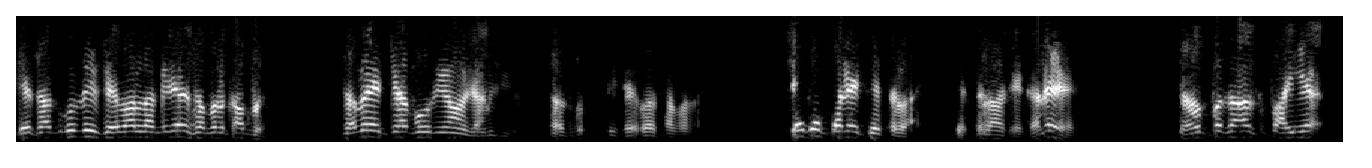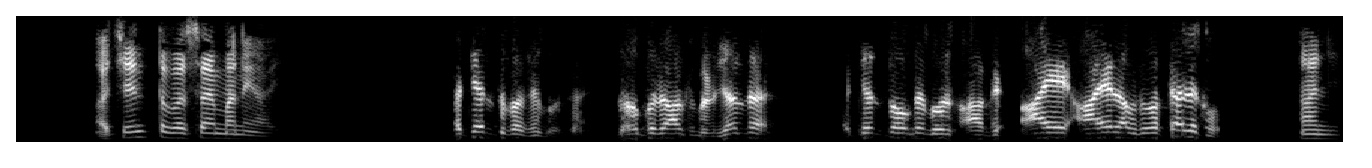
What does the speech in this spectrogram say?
ਜੇ ਸਤਿਗੁਰ ਦੀ ਸੇਵਾ ਲੱਗ ਜਾਏ ਸਫਲ ਕੰਮ, ਸਭੇ ਇੱਛਾ ਪੂਰੀਆਂ ਹੋ ਜਾਣਗੀਆਂ। ਸਤਿਗੁਰ ਦੀ ਸੇਵਾ ਸਫਲ ਹੈ। ਜੇ ਕੋ ਕਰੇ ਚਿਤ ਲਾਏ, ਚਿਤ ਲਾ ਕੇ ਕਰੇ, ਨਾਮ ਪਦਾਰਥ ਪਾਈਐ ਅਚਿੰਤ ਵਸੈ ਮਨ ਆਏ ਅਚਿੰਤ ਬਸੇ ਬੰਦਾ ਨਾਮ ਪਦਾਰਥ ਮਿਲ ਜਾਂਦਾ। ਅਚਿੰਤ ਹੋ ਕੇ ਕੇ ਆਏ ਆਏ ਲਫ਼ਜ਼ ਵਰਤਿਆ ਦੇਖੋ। ਹਾਂਜੀ।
